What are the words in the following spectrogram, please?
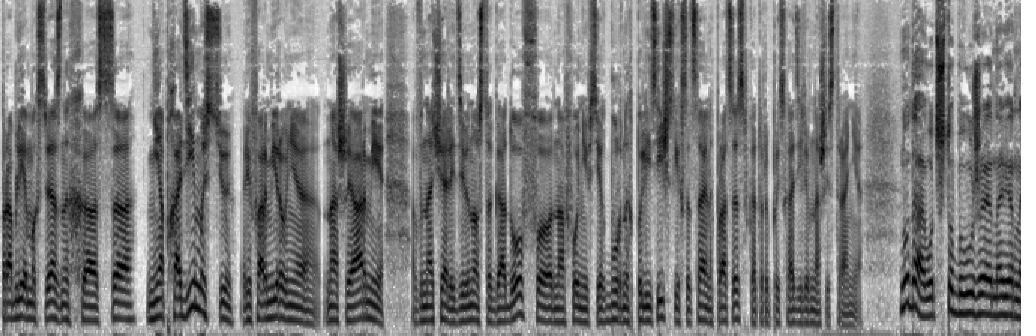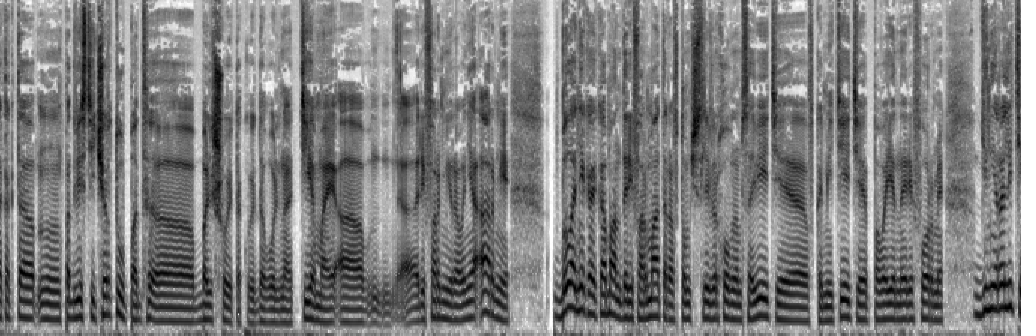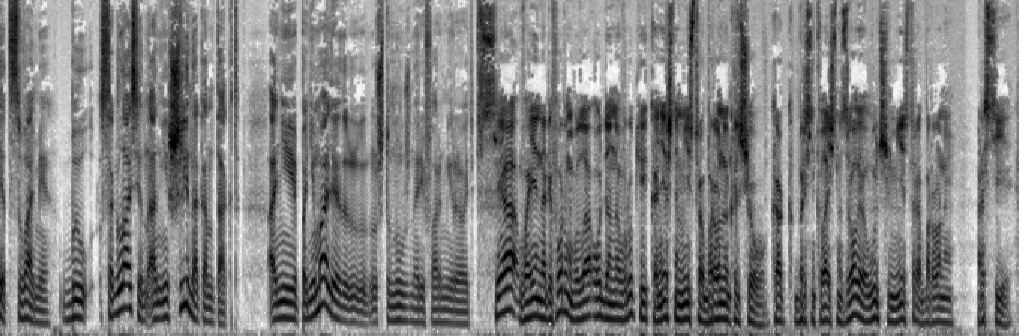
проблемах, связанных э, с необходимостью реформирования нашей армии в начале 90-х годов э, на фоне всех бурных политических, социальных процессов, которые происходили в нашей стране. Ну да, вот чтобы уже, наверное, как-то подвести черту под э, большой такой довольно темой реформирования армии, была некая команда реформаторов, в том числе в Верховном Совете, в Комитете по военной реформе. Генералитет с вами был согласен, они шли на контакт? Они понимали, что нужно реформировать? Вся военная реформа была отдана в руки, конечно, министру обороны Крычеву, как Борис Николаевич назвал его, лучший министр обороны России.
